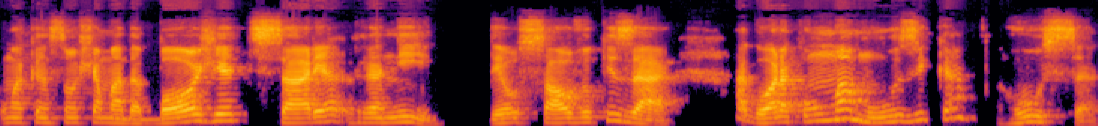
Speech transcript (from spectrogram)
uma canção chamada Boje Tsaria Rani, Deus salve o czar. Agora com uma música russa.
